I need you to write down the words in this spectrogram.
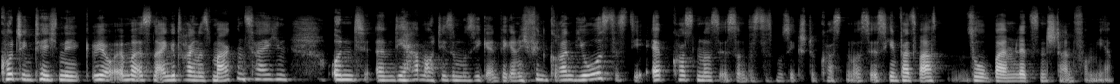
Coaching-Technik, wie auch immer, ist ein eingetragenes Markenzeichen. Und ähm, die haben auch diese Musik entwickelt. Und ich finde grandios, dass die App kostenlos ist und dass das Musikstück kostenlos ist. Jedenfalls war es so beim letzten Stand von mir.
